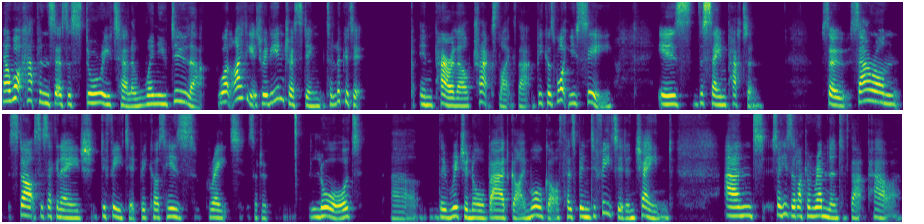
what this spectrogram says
Now, what happens as a storyteller when you do that? Well, I think it's really interesting to look at it in parallel tracks like that because what you see is the same pattern. So Sauron starts the Second Age defeated because his great sort of lord, uh, the original bad guy Morgoth, has been defeated and chained, and so he's like a remnant of that power.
